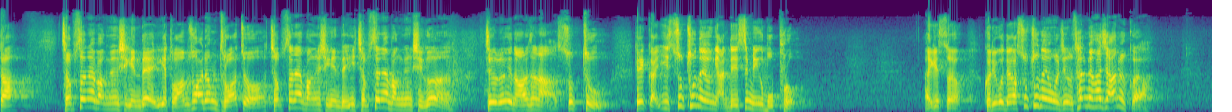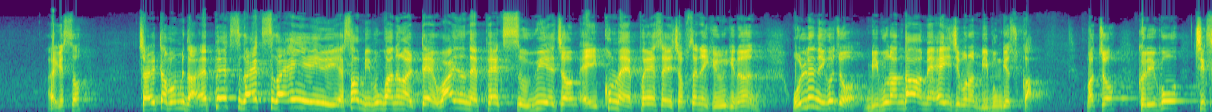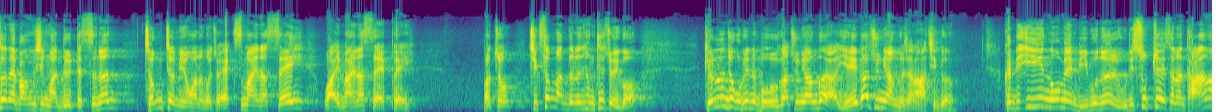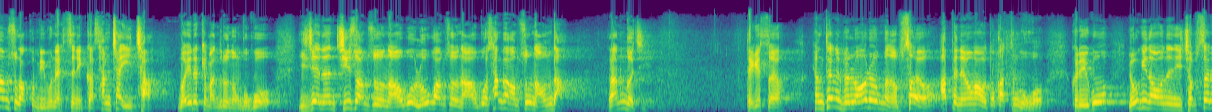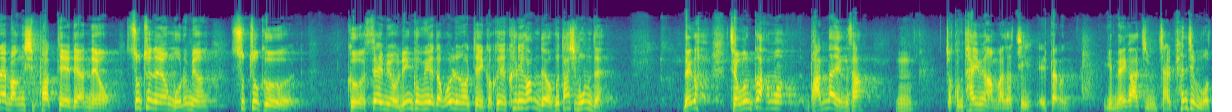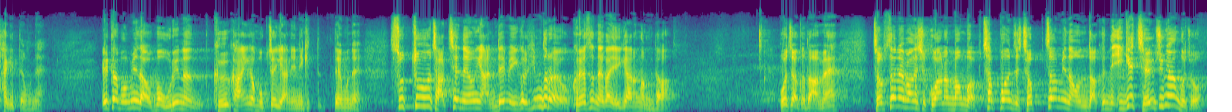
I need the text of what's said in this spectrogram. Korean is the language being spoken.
자, 접선의 방정식인데 이게 도함수 활용 들어왔죠. 접선의 방정식인데 이 접선의 방정식은 지금 여기 나오잖아. 수투. 그러니까 이 수투 내용이 안 돼 있으면 이거 못 풀어. 알겠어요? 그리고 내가 수투 내용을 지금 설명하지 않을 거야. 알겠어? 자 일단 봅니다. fx가 x가 a에 의해서 미분 가능할 때 y는 fx 위의 점 a, f에서의 접선의 기울기는 원래는 이거죠. 미분한 다음에 a 집어넣은 미분계수값. 맞죠? 그리고 직선의 방식 만들 때 쓰는 정점 이용하는 거죠. x-a, y-fa. 맞죠? 직선 만드는 형태죠, 이거. 결론적으로 우리는 뭐가 중요한 거야? 얘가 중요한 거잖아, 지금. 근데 이 놈의 미분을 우리 수투에서는 다항함수 갖고 미분했으니까 3차, 2차 뭐 이렇게 만들어 놓은 거고 이제는 지수함수도 나오고 로그함수도 나오고 삼각함수도 나온다 라는 거지. 되겠어요? 형태는 별로 어려운 건 없어요. 앞에 내용하고 똑같은 거고. 그리고 여기 나오는 이 접선의 방식 파트에 대한 내용, 수투 내용 모르면 수투 그, 그 쌤이 링크 위에다가 올려놓을 테니까 그냥 클릭하면 돼요. 그거 다시 보면 돼. 내가 저번 거 한번 봤나 영상? 음, 조금 타이밍 안 맞았지. 일단은 이게 내가 지금 잘 편집을 못하기 때문에 일단 봅니다. 뭐 우리는 그 강의가 목적이 아니기 때문에 수투 자체 내용이 안 되면 이걸 힘들어요. 그래서 내가 얘기하는 겁니다. 보자 그 다음에. 접선의 방식 구하는 방법. 첫 번째 접점이 나온다. 근데 이게 제일 중요한 거죠.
